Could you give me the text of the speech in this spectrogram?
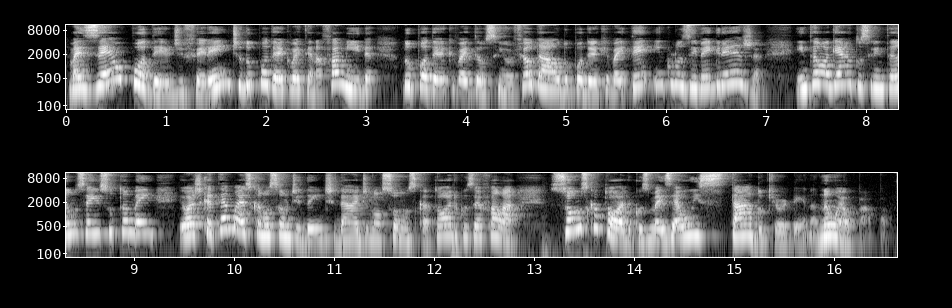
mas é um poder diferente do poder que vai ter na família, do poder que vai ter o senhor feudal, do poder que vai ter, inclusive, a igreja. Então, a Guerra dos 30 Anos é isso também. Eu acho que até mais que a noção de identidade, nós somos católicos, é falar, somos católicos, mas é o Estado que ordena, não é o Papa.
